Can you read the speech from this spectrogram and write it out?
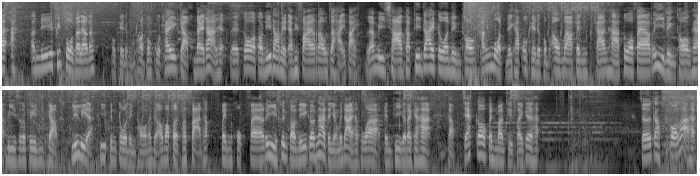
ฮะ อันนี้ฟิตโบนมาแล้วนะ โอเค เดี๋ยวผมถอดมงกุฎให้กับไดนานะฮะ แล้วก็ตอนนี้ดาเมจแอมพลิฟายเราจะหายไป และมีชามครับที่ได้ตัว 1 ทองทั้งหมดนะครับ โอเค เดี๋ยวผมเอามาเป็นการหาตัวแฟรี่ 1 ทองฮะมีสตาฟินกับลิเลียที่เป็นตัว 1 ทองครับเดี๋ยวเอามาเปิดผสานครับเป็น 6 แฟรี่ ซึ่งตอนนี้ก็น่าจะยังไม่ได้ครับเพราะว่าเต็มที่ก็ได้แค่5กับแจ็คก็เป็นมัลติไซเกอร์ฮะ เจอกับสกอล่าฮะ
